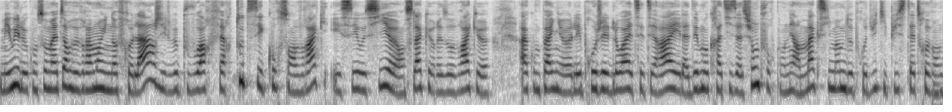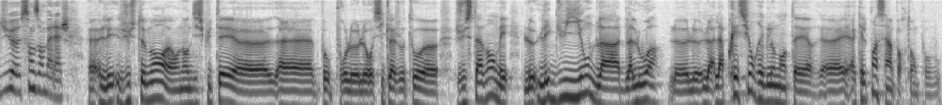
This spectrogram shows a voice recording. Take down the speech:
Mais oui, le consommateur veut vraiment une offre large, il veut pouvoir faire toutes ses courses en vrac et c'est aussi en cela que Réseau Vrac accompagne les projets de loi, etc. et la démocratisation pour qu'on ait un maximum de produits qui puissent être vendus euh, sans emballage. Euh, justement, on en discutait euh, pour, le, recyclage auto juste avant, mais l'aiguillon de la, loi, la, pression réglementaire, à quel point c'est important pour vous?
